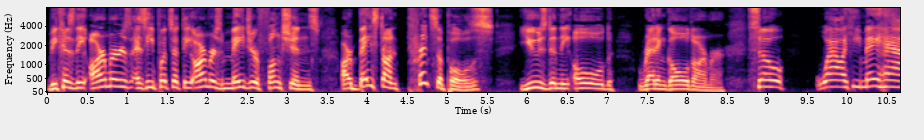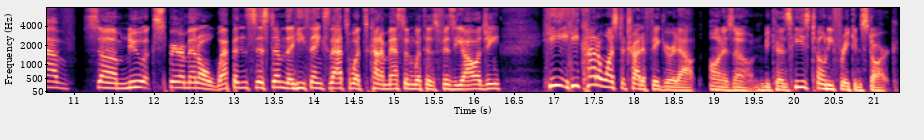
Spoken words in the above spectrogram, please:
because the armors, as he puts it, the armor's major functions are based on principles used in the old red and gold armor. So while he may have some new experimental weapon system that he thinks that's what's kind of messing with his physiology, he he kind of wants to try to figure it out on his own because he's Tony freaking Stark,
